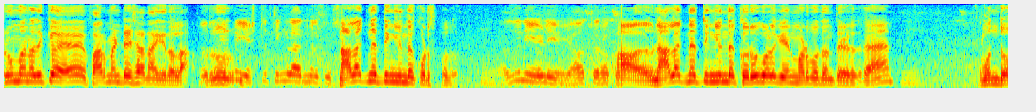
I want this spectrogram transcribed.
ರೂಮ್ ಅನ್ನೋದಕ್ಕೆ ಫಾರ್ಮೆಂಟೇಷನ್ ಆಗಿರಲ್ಲ. ಎಷ್ಟು ತಿಂಗಳಾದ್ಮೇಲೆ ನಾಲ್ಕನೇ ತಿಂಗಳಿಂದ ಕೊಡಿಸ್ಬೋದು. ಅದನ್ನ ಹೇಳಿ ಯಾವ ಥರ ನಾಲ್ಕನೇ ತಿಂಗಳಿಂದ ಕರುಗಳಿಗೆ ಏನು ಮಾಡ್ಬೋದು ಅಂತ ಹೇಳಿದ್ರೆ ಒಂದು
